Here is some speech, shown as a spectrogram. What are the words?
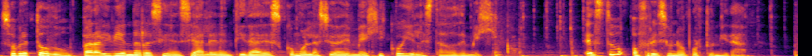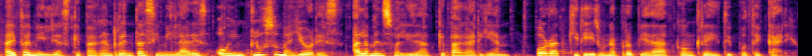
sobre todo para vivienda residencial en entidades como la Ciudad de México y el Estado de México. Esto ofrece una oportunidad. Hay familias que pagan rentas similares o incluso mayores a la mensualidad que pagarían por adquirir una propiedad con crédito hipotecario.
